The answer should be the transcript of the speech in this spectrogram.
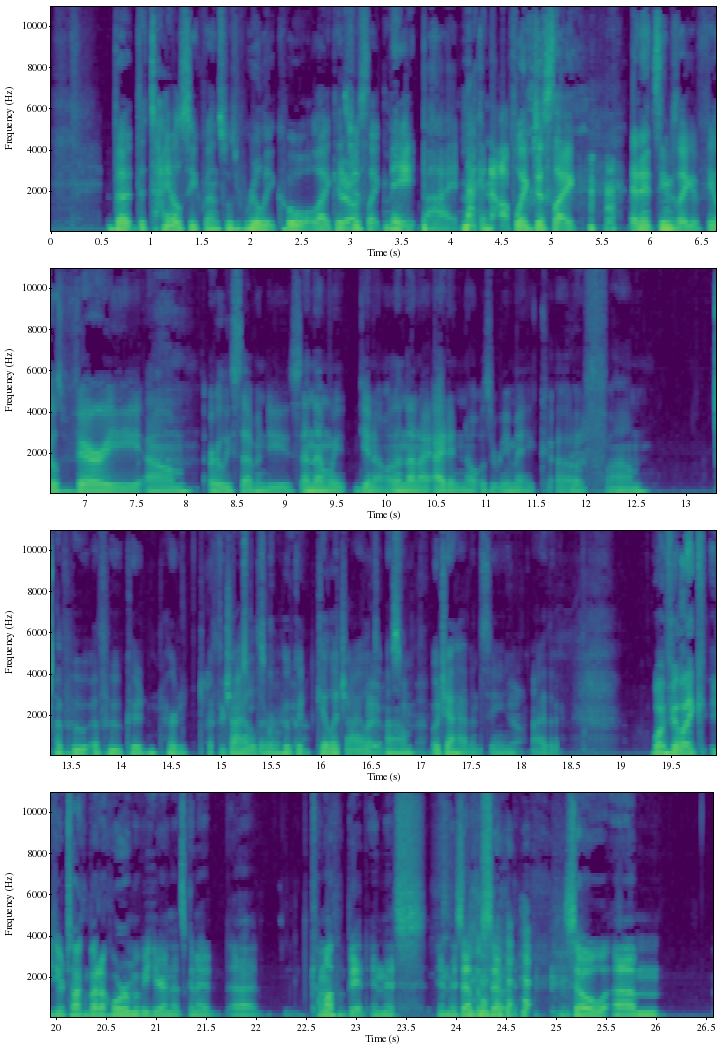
the the title sequence was really cool. Like it's Yeah. just like made by Makinov, like just like, and it seems like it feels very um, early seventies. And then we, you know, and then I, I didn't know it was a remake of. Um, of who of who could hurt a child or called, who yeah. could kill a child, I um, which I haven't seen Yeah. either. Well, I feel like you're talking about a horror movie here, and that's going to uh, come up a bit in this in this episode. so, um,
